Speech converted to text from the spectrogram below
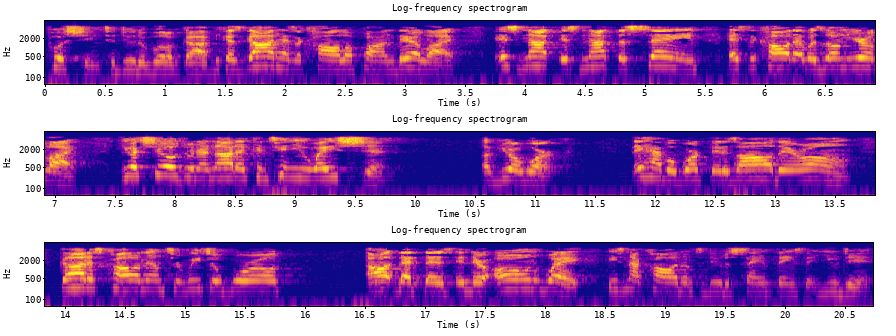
pushing to do the will of God because God has a call upon their life. It's not, it's not the same as the call that was on your life. Your children are not a continuation of your work. They have a work that is all their own. God is calling them to reach a world that, that is in their own way. He's not calling them to do the same things that you did.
